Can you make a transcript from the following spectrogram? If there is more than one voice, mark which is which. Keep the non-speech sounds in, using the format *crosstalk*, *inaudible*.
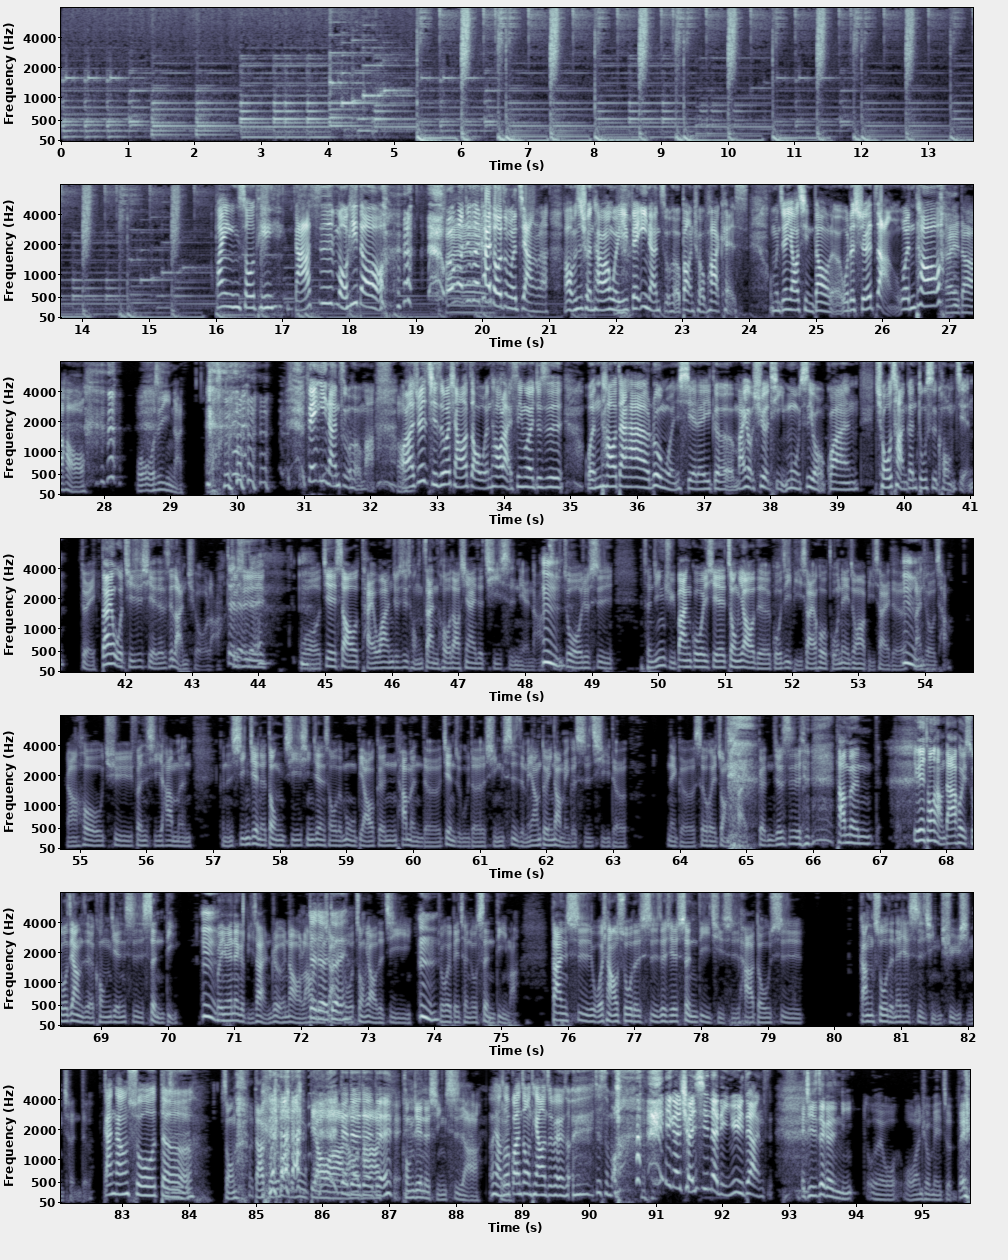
Speaker 1: 欢迎收听达斯 MOJITO，我忘记这开头怎么讲了。好，我们是全台湾唯一非异男组合棒球 Podcast。我们今天邀请到了我的学长文涛。
Speaker 2: 嗨，大家好，我我是异男，*laughs*
Speaker 1: 非异男组合嘛。好了，就是其实我想要找文涛来，是因为就是文涛在他的论文写了一个蛮有趣的题目，是有关球场跟都市空间。
Speaker 2: 对，当然我其实写的是篮球啦，
Speaker 1: 对对对。
Speaker 2: 就是我介绍台湾，就是从战后到现在这七十年啊，
Speaker 1: 嗯，
Speaker 2: 做就是曾经举办过一些重要的国际比赛或国内重要比赛的篮球场，嗯，然后去分析他们可能新建的动机、新建时候的目标，跟他们的建筑的形式怎么样对应到每个时期的那个社会状态，*laughs* 跟就是他们，因为通常大家会说这样子的空间是圣地。
Speaker 1: 嗯，
Speaker 2: 会因为那个比赛很热闹，然后留下很多重要的记忆，
Speaker 1: 嗯，
Speaker 2: 就会被称作圣地嘛。但是我想要说的是，这些圣地其实它都是刚说的那些事情去形成的。
Speaker 1: 刚刚说的。
Speaker 2: 总大家规划的目标啊，*laughs*
Speaker 1: 对对对对，
Speaker 2: 空间的形式啊，
Speaker 1: 我想说观众听到这边会说，哎，这什么 *laughs* *laughs* 一个全新的领域这样子？*laughs*
Speaker 2: 哎，其实这个你我我我完全没准备。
